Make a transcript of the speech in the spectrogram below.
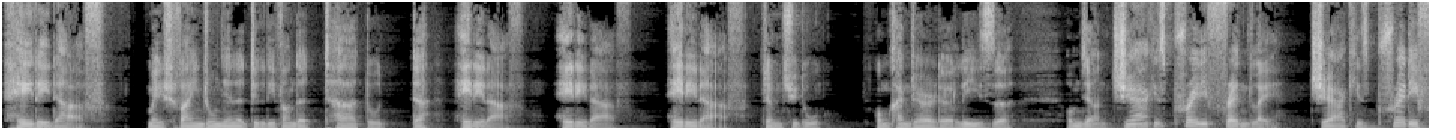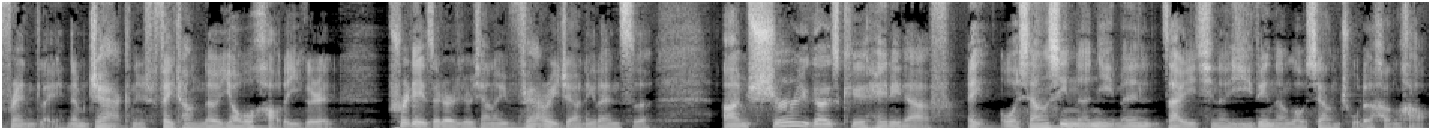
，hit it off，美式发音中间的这个地方的 t 读的 hit it off，hit it off，hit it off，这么去读。我们看这儿的例子，我们讲 Jack is pretty friendly，Jack is pretty friendly。那么 Jack 呢是非常的友好的一个人。Pretty 在这儿就相当于 very 这样的一个单词。I'm sure you guys could hit it off。哎，我相信呢，你们在一起呢，一定能够相处的很好。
